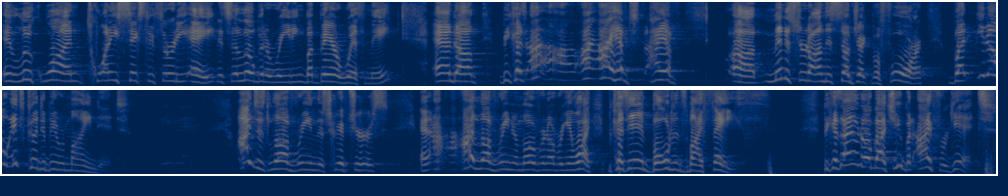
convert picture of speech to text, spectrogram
in Luke 1, 26 through 38. It's a little bit of reading, but bear with me. And um, because I, I, I have I have uh, ministered on this subject before, but you know, it's good to be reminded. I just love reading the scriptures, and I, I love reading them over and over again. Why? Because it emboldens my faith. Because I don't know about you, but I forget.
